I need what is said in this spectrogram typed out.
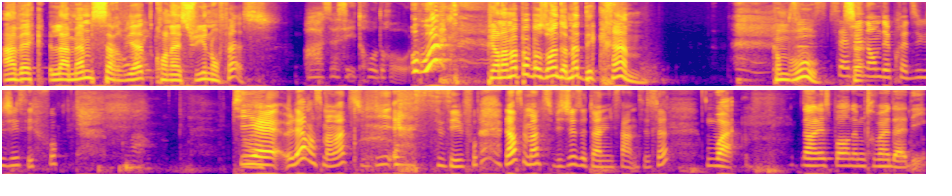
avec la même serviette Oh my qu'on a essuyé nos fesses. Ah ça c'est trop drôle. Puis on n'a même pas besoin de mettre des crèmes. Comme vous. Tu savais C'est- le nombre de produits que j'ai, c'est fou. Puis euh, là, en ce moment, tu vis. si, c'est fou. Là, en ce moment, tu vis juste de ton OnlyFans, c'est ça? Ouais. Dans l'espoir de me trouver un daddy.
